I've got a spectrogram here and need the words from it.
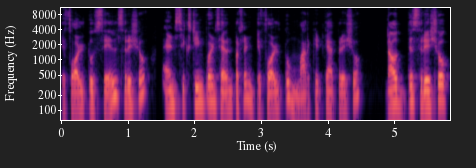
default to sales ratio and 16.7% default to market cap ratio. Now, this ratio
